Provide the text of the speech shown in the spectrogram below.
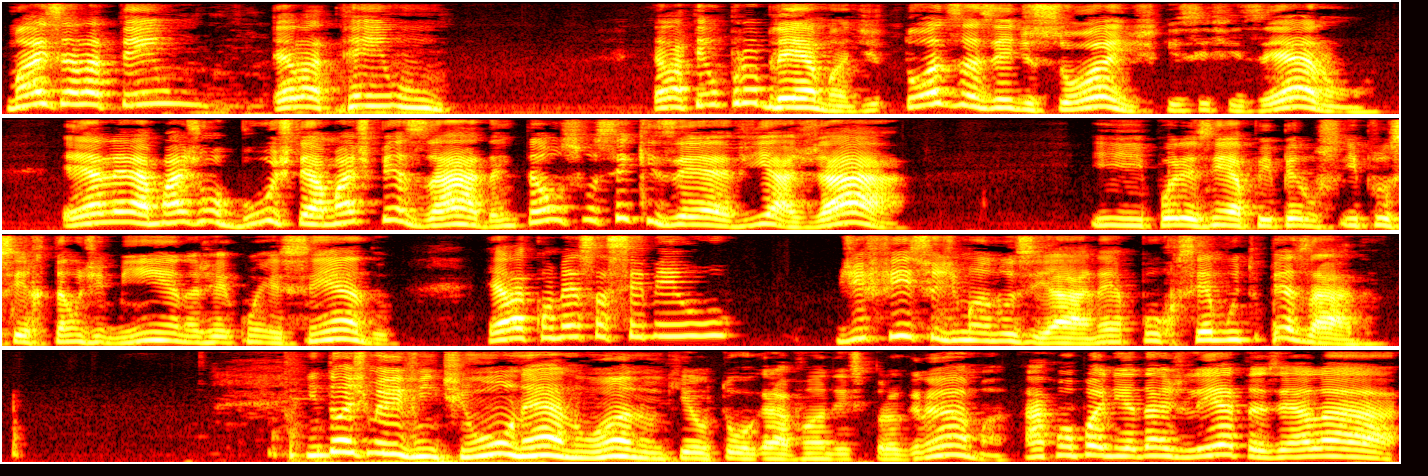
Mas ela tem um, ela tem um, ela tem um problema. De todas as edições que se fizeram, ela é a mais robusta, é a mais pesada. Então, se você quiser viajar e, por exemplo, ir, para o sertão de Minas reconhecendo, ela começa a ser meio difícil de manusear, né? Por ser muito pesada. Em 2021, né, no ano em que eu estou gravando esse programa, a Companhia das Letras ela,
